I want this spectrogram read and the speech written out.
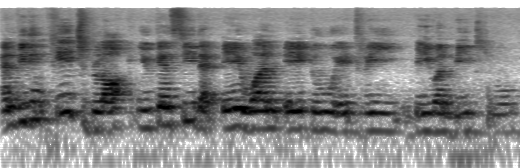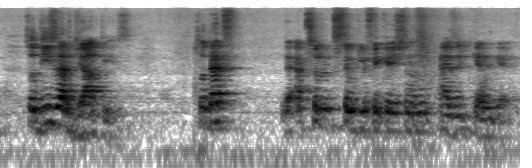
And within each block, you can see that A1, A2, A3, B1, B2. So these are jatis. So that's the absolute simplification as it can get.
